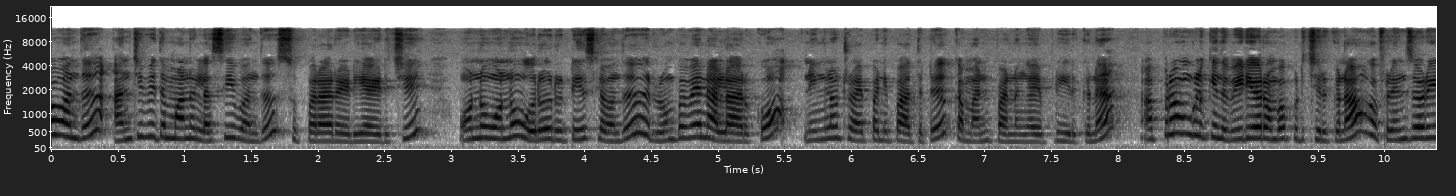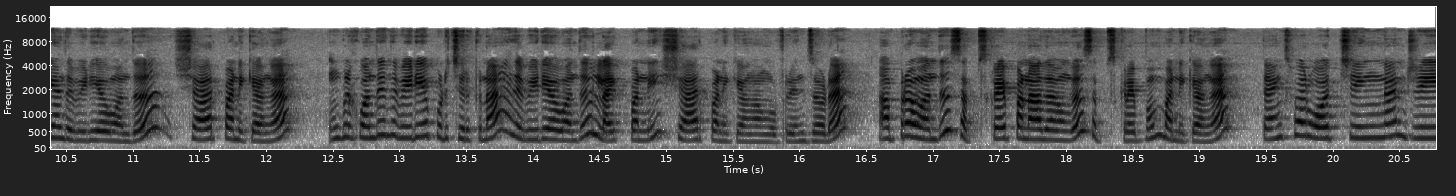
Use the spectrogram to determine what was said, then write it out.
இப்போ வந்து அஞ்சு விதமான லஸ்ஸி வந்து சூப்பராக ரெடி ஆகிடுச்சு ஒன்று ஒன்று ஒரு ஒரு டேஸ்ட்டில் வந்து ரொம்பவே நல்லாயிருக்கும் நீங்களும் ட்ரை பண்ணி பார்த்துட்டு கமெண்ட் பண்ணுங்கள் எப்படி இருக்குன்னு. அப்புறம் உங்களுக்கு இந்த வீடியோ ரொம்ப பிடிச்சிருக்குன்னா உங்கள் ஃப்ரெண்ட்ஸோடையும் இந்த வீடியோ வந்து ஷேர் பண்ணிக்கோங்க. உங்களுக்கு வந்து இந்த வீடியோ பிடிச்சிருக்குன்னா இந்த வீடியோ வந்து லைக் பண்ணி ஷேர் பண்ணிக்கோங்க உங்கள் ஃப்ரெண்ட்ஸோட அப்புறம் வந்து சப்ஸ்கிரைப் பண்ணாதவங்க சப்ஸ்கிரைப்பும் பண்ணிக்கோங்க. தேங்க்ஸ் ஃபார் வாட்சிங் நன்றி.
